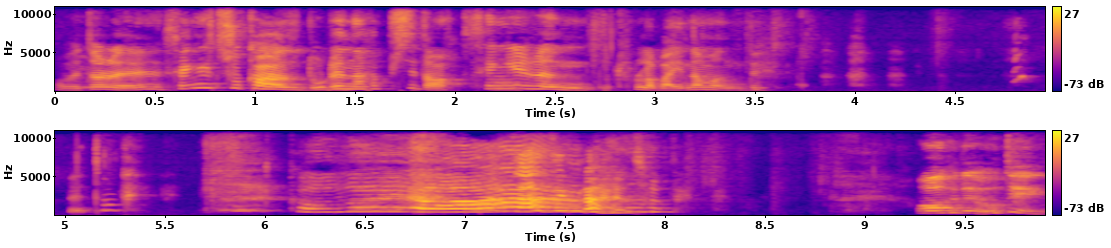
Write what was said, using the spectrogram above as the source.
왜 저래? 생일 축하 노래는 합시다. 생일은 졸라 많이 남았는데. 왜 저래? 감사해요 짜증나? 와 근데 어떻게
